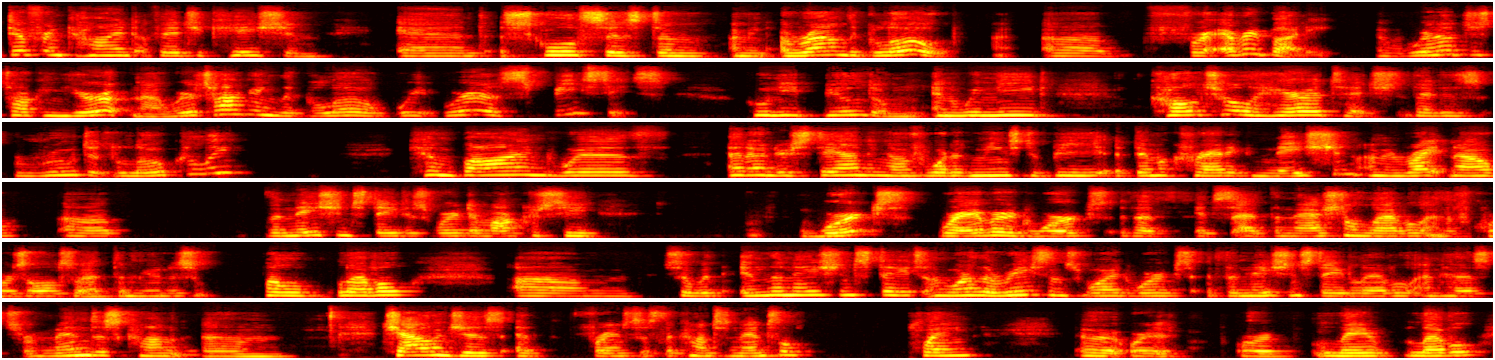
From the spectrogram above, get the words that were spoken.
different kind of education and a school system, I mean, around the globe uh, for everybody. we're not just talking Europe now, we're talking the globe. We, we're a species who need Bildung and we need cultural heritage that is rooted locally combined with an understanding of what it means to be a democratic nation. I mean, right now, uh, the nation state is where democracy works wherever it works that it's at the national level and of course also at the municipal level um, so within the nation states and one of the reasons why it works at the nation state level and has tremendous con- um, challenges at for instance the continental plane uh, or or la- level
